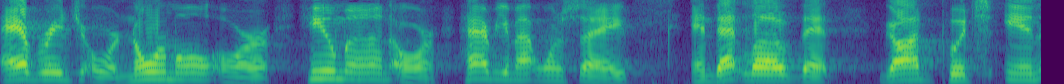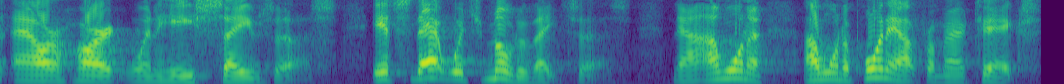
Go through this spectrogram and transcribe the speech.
average or normal or human or however you might want to say, and that love that God puts in our heart when He saves us. It's that which motivates us. Now, I want to I want to point out from our text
